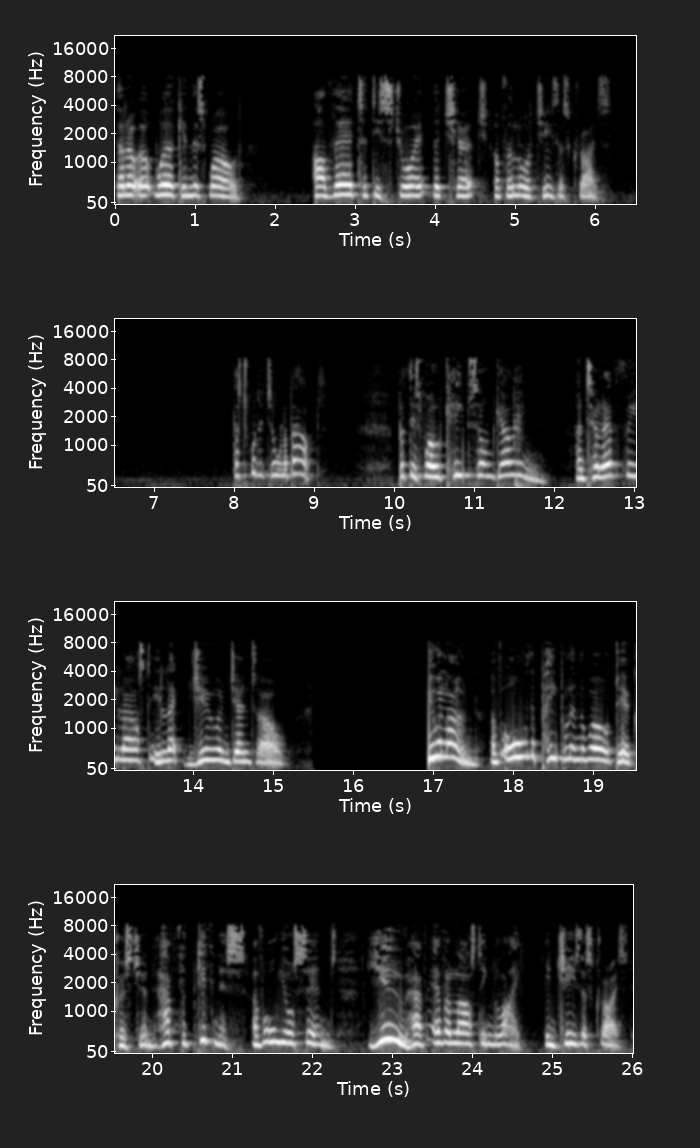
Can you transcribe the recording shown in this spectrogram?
that are at work in this world are there to destroy the church of the Lord Jesus Christ. That's what it's all about. But this world keeps on going until every last elect Jew and Gentile you alone, of all the people in the world, dear Christian, have forgiveness of all your sins. You have everlasting life in Jesus Christ,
